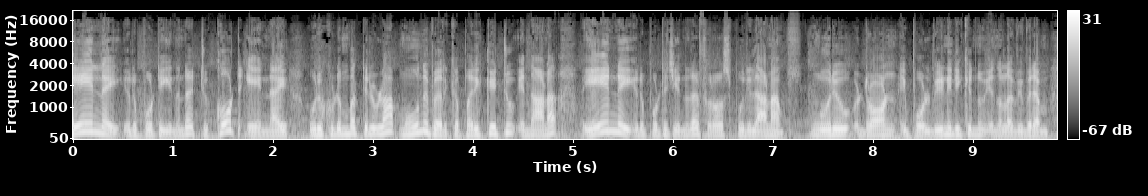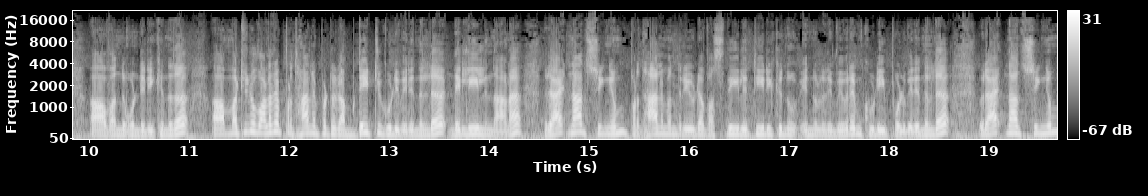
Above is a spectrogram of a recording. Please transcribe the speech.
എ എൻ ഐ റിപ്പോർട്ട് ചെയ്യുന്നുണ്ട്. To quote A N I ഒരു കുടുംബത്തിലുള്ള മൂന്ന് പേർക്ക് പരിക്കേറ്റു എന്നാണ് എ എൻ ഐ റിപ്പോർട്ട് ചെയ്യുന്നത്. ഫിറോസ്പൂരിലാണ് ഒരു ഡ്രോൺ ഇപ്പോൾ വീണിരിക്കുന്നു എന്നുള്ള വിവരം വന്നുകൊണ്ടിരിക്കുന്നത്. മറ്റൊരു വളരെ പ്രധാനപ്പെട്ട ഒരു അപ്ഡേറ്റ് കൂടി വരുന്നുണ്ട്. ഡൽഹിയിൽ നിന്നാണ് രാജ്നാഥ് സിംഗും പ്രധാനമന്ത്രിയുടെ വസതിയിലെത്തിയിരിക്കുന്നു എന്നുള്ളൊരു വിവരം കൂടി ഇപ്പോൾ വരുന്നുണ്ട്. രാജ്നാഥ് സിംഗും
